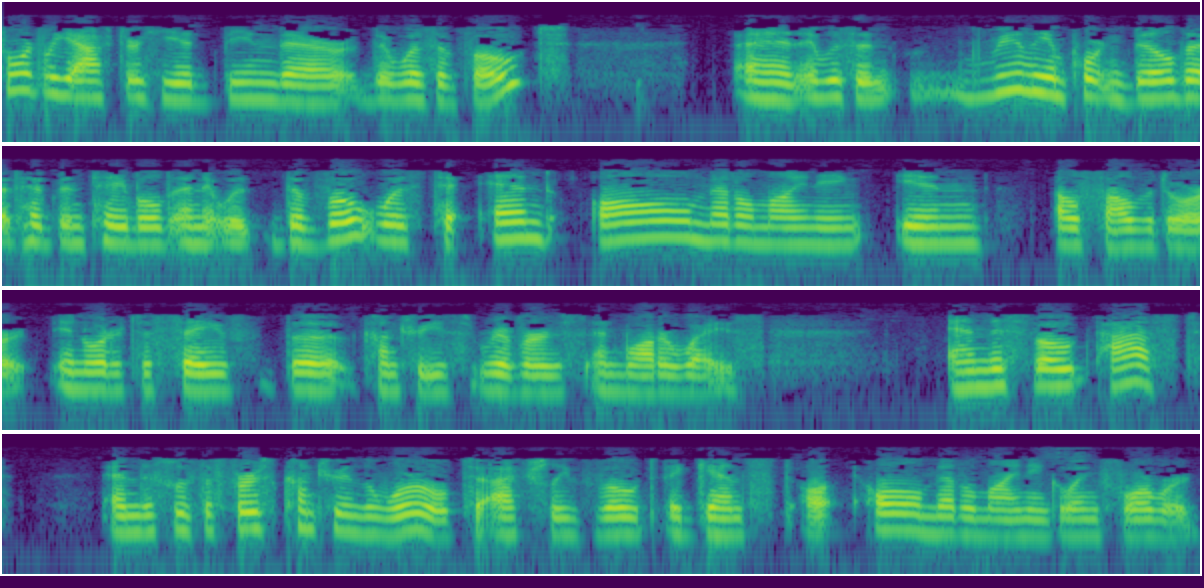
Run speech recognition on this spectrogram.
shortly after he had been there, there was a vote, and it was a really important bill that had been tabled, and it was the vote was to end all metal mining in El Salvador in order to save the country's rivers and waterways. And this vote passed. And this was the first country in the world to actually vote against all metal mining going forward.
